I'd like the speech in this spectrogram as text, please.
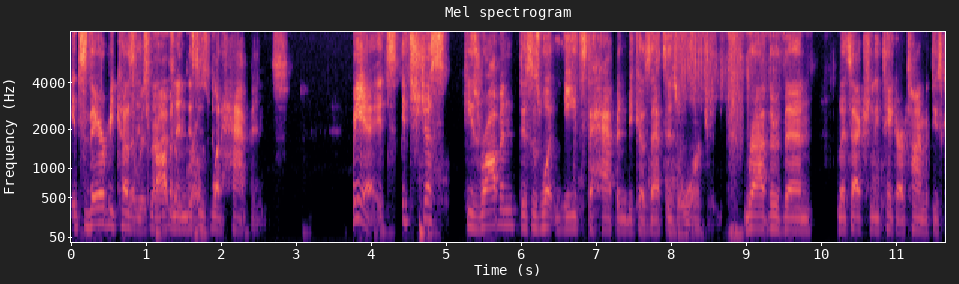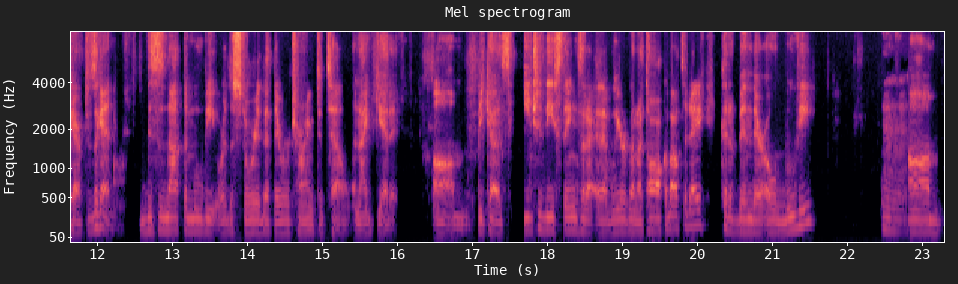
It's there because it's robin and this is what happens. But yeah it's it's just he's robin. This is what needs to happen because that's his origin. Rather than let's actually take our time with these characters. Again this is not the movie or the story that they were trying to tell and i get it um, because each of these things that, I, that we are going to talk about today could have been their own movie. Mm. Um,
